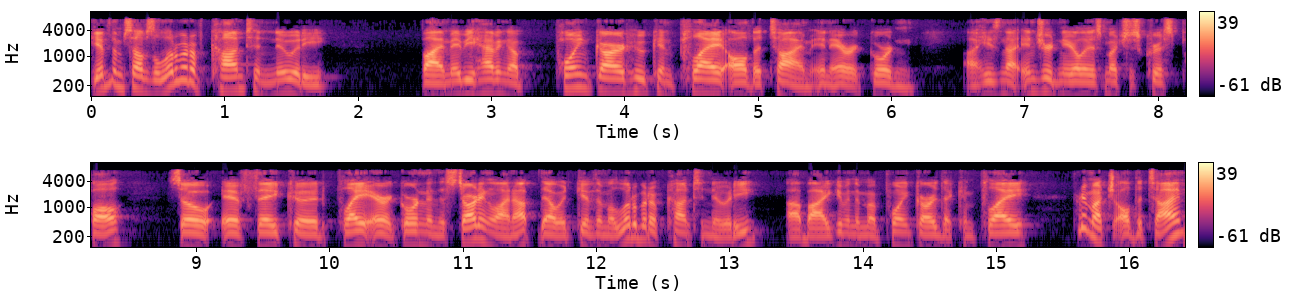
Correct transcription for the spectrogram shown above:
give themselves a little bit of continuity by maybe having a point guard who can play all the time in Eric Gordon. Uh, he's not injured nearly as much as Chris Paul. So if they could play Eric Gordon in the starting lineup, that would give them a little bit of continuity uh, by giving them a point guard that can play pretty much all the time.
